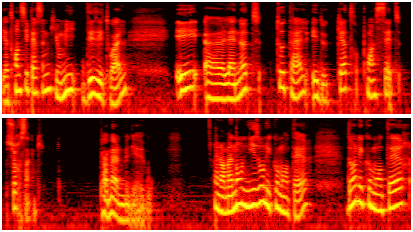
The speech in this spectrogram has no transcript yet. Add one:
Il y a 36 personnes qui ont mis des étoiles et euh, la note totale est de 4.7 sur 5. Pas mal, me direz-vous. Alors maintenant, lisons les commentaires. Dans les commentaires,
